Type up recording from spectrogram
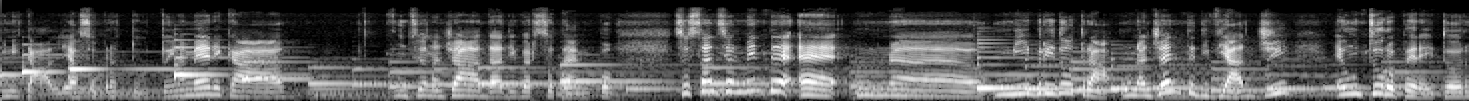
in Italia soprattutto. In America funziona già da diverso tempo. Sostanzialmente è un, eh, un ibrido tra un agente di viaggi e un tour operator.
